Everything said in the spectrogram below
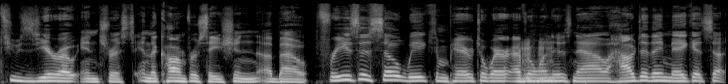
to zero interest in the conversation about Frieza is so weak compared to where everyone mm-hmm. is now. How do they make it so?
